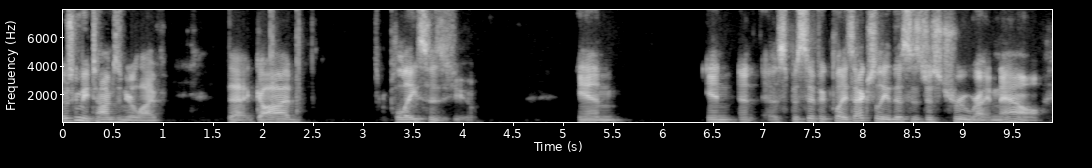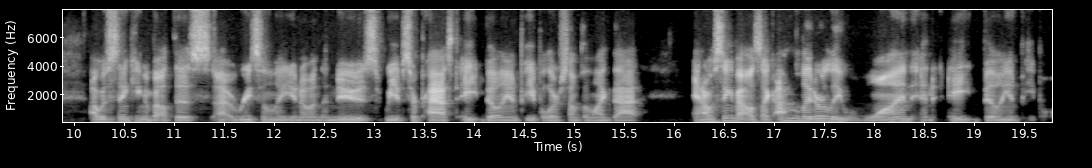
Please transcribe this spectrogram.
going to be times in your life that God places you in in a specific place. Actually, this is just true right now. I was thinking about this uh, recently. You know, in the news, we've surpassed eight billion people or something like that. And I was thinking about, I was like, I'm literally one in eight billion people.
